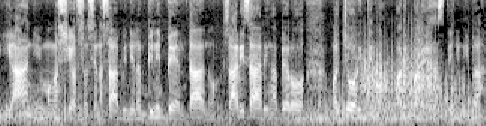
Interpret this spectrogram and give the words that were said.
Yan, yung mga shells na sinasabi nilang binibenta no. Sari-sari nga pero majority no, pare-parehas din yung iba.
